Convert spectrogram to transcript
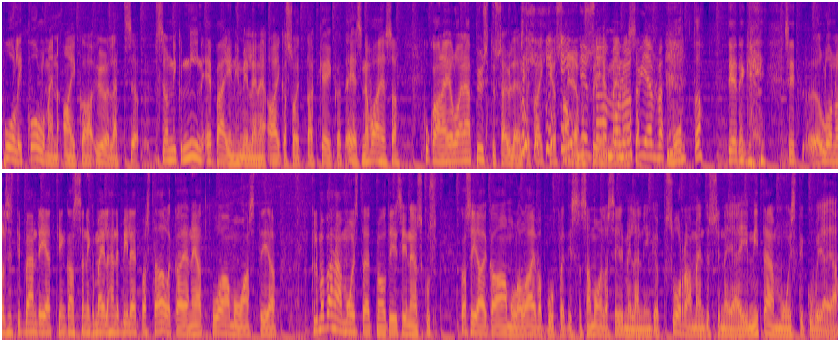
puoli kolmen aikaa yöllä. Et se, se on niin, niin epäinhimillinen aika soittaa keikka, että ei siinä vaiheessa kukaan ei ollut enää pystyssä yleensä. Kaikki on sammunut siihen mennessä. jep. Mutta tietenkin sit luonnollisesti bändin jätkien kanssa, niin meillähän ne bileet vasta alkaa ja ne jatkuu aamuun asti. Ja kyllä mä vähän muistan, että me oltiin siinä joskus kasi aikaa aamulla laivabuffetissa samoilla silmillä niin suoraan menty sinne ja ei mitään muistikuvia. Ja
